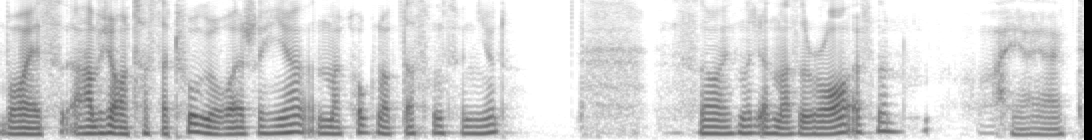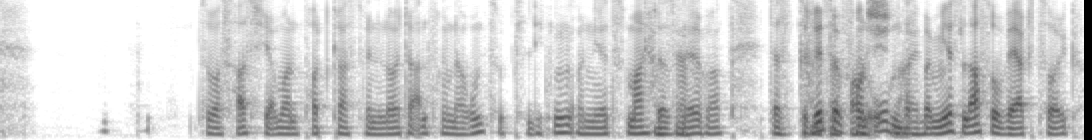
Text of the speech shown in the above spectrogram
Boah, jetzt habe ich auch noch Tastaturgeräusche hier und mal gucken, ob das funktioniert. So, jetzt muss ich erstmal das RAW öffnen. Ja, ja. Sowas hasse ich ja immer einen Podcast, wenn Leute anfangen da rumzuklicken und jetzt mache ich das selber. Das dritte von oben, das bei mir ist Lasso-Werkzeug.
